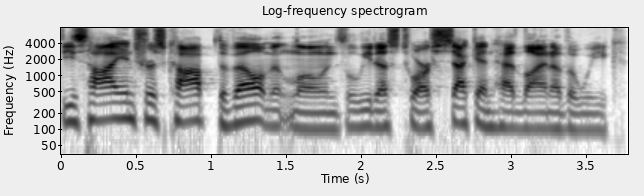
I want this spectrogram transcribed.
these high interest COP development loans lead us to our second headline of the week.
